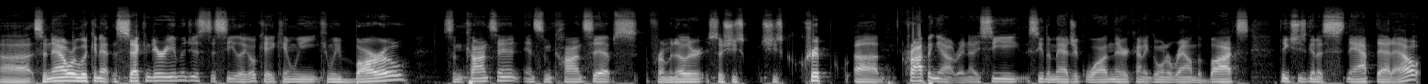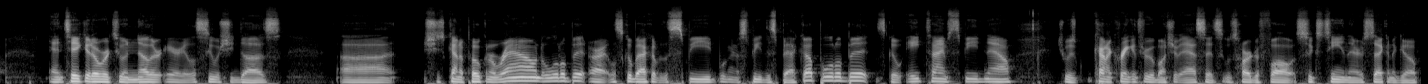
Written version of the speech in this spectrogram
Uh, so now we're looking at the secondary images to see like, okay, can we can we borrow some content and some concepts from another? So she's she's crip, uh, cropping out right now. You see see the magic wand there, kind of going around the box. I think she's going to snap that out and take it over to another area. Let's see what she does. Uh, she's kind of poking around a little bit. All right, let's go back up to the speed. We're going to speed this back up a little bit. Let's go eight times speed now. She was kind of cranking through a bunch of assets. It was hard to follow at 16 there a second ago.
